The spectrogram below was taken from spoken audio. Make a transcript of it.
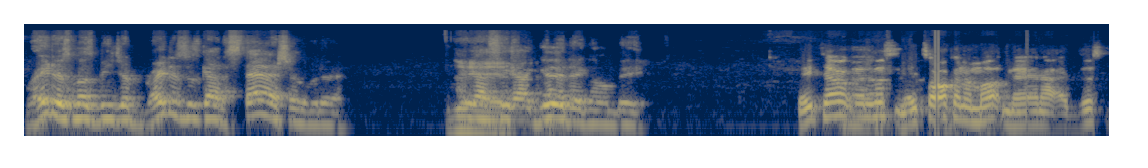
Raiders must be just Raiders has got a stash over there. I gotta see how good they're gonna be. They tell and listen, they talking them up, man. I just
